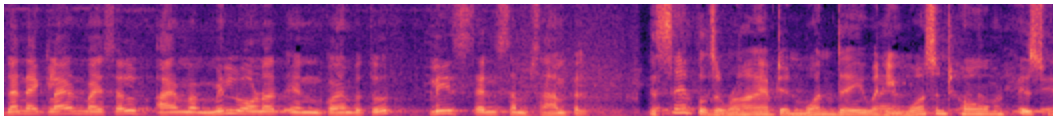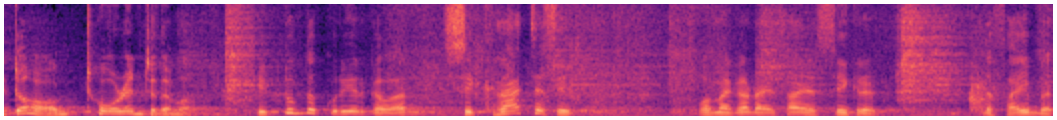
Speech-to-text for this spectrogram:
Then I claimed myself, I am a mill owner in Coimbatore. Please send some sample. The samples arrived, and one day when he wasn't home, his dog tore into them. He took the courier cover, she scratches it. Oh my god, I saw a secret. The fiber.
